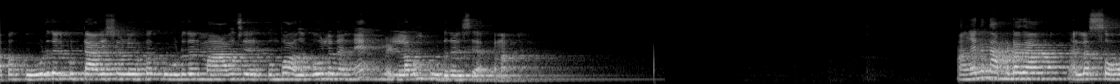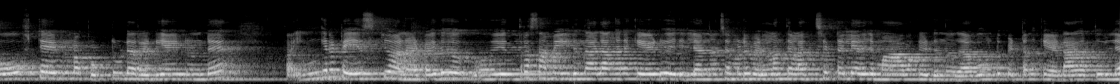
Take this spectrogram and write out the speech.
അപ്പോൾ കൂടുതൽ പുട്ട് ആവശ്യമുള്ളവർക്ക് കൂടുതൽ മാവ് ചേർക്കുമ്പോൾ അതുപോലെ തന്നെ വെള്ളവും കൂടുതൽ ചേർക്കണം. അങ്ങനെ നമ്മുടേതാ നല്ല സോഫ്റ്റ് ആയിട്ടുള്ള പുട്ട് ഇവിടെ റെഡി ആയിട്ടുണ്ട്. ഭയങ്കര ടേസ്റ്റുമാണ് കേട്ടോ. ഇത് എത്ര സമയം ഇരുന്നാലും അങ്ങനെ കേടുവരില്ല എന്ന് വെച്ചാൽ നമ്മൾ വെള്ളം തിളച്ചിട്ടല്ലേ അതിൽ മാവൊക്കെ ഇടുന്നത്. അതുകൊണ്ട് പെട്ടെന്ന് കേടാകത്തില്ല.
